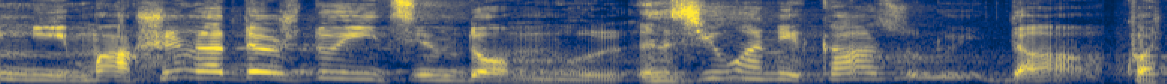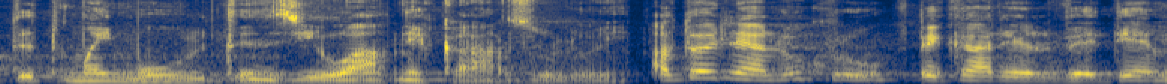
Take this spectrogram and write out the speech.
inima și nădăjduiți în Domnul. În ziua necazului? Da, cu atât mai mult în ziua necazului. Al doilea lucru pe care îl vedem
